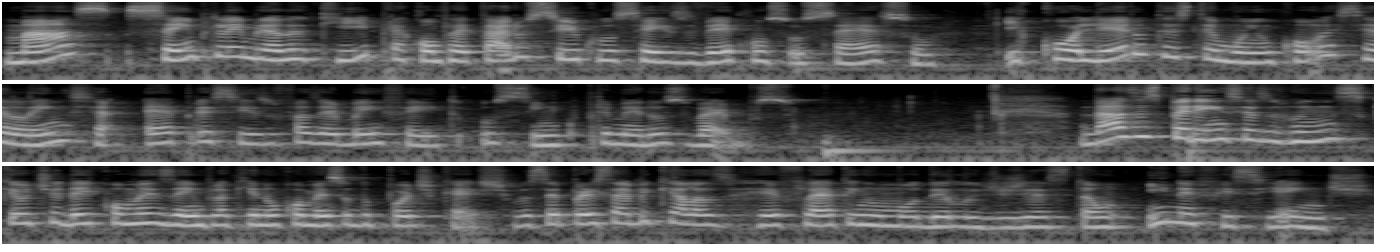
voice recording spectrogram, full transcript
Mas sempre lembrando que para completar o círculo 6V com sucesso e colher o testemunho com excelência, é preciso fazer bem feito os cinco primeiros verbos. Das experiências ruins que eu te dei como exemplo aqui no começo do podcast, você percebe que elas refletem um modelo de gestão ineficiente?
